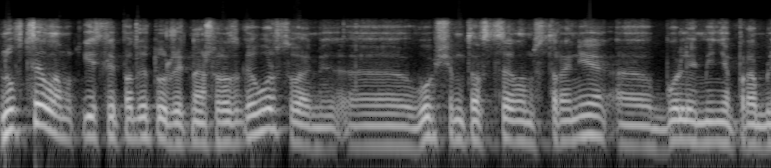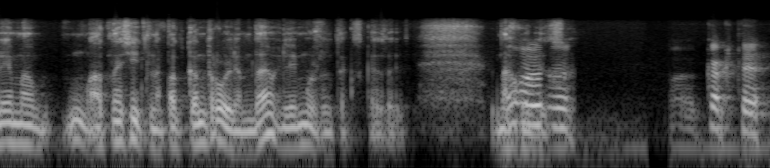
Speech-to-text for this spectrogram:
Ну, в целом, если подытожить наш разговор с вами, э, в общем-то, в целом стране э, более-менее проблема ну, относительно под контролем, да, или можно так сказать, находится? Ну, как-то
